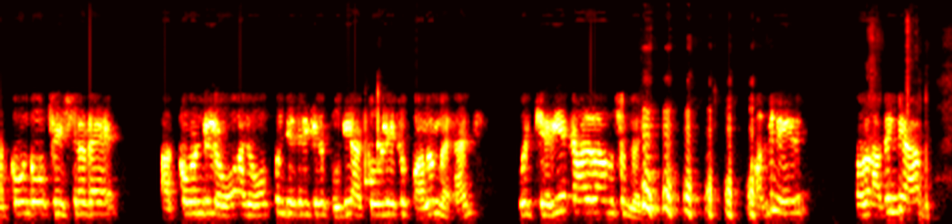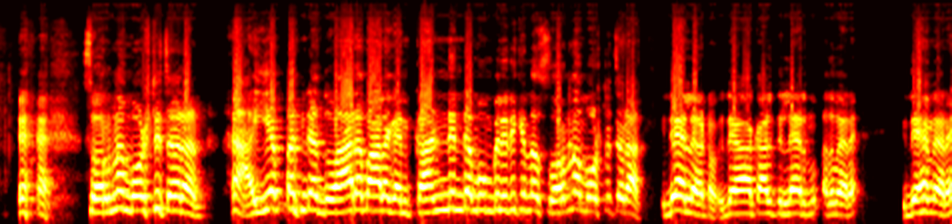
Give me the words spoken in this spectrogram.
അക്കൗണ്ട് ഓഫീസറുടെ അക്കൗണ്ടിൽ ഓ- അത് ഓപ്പൺ ചെയ്തിരിക്കുന്ന പുതിയ അക്കൗണ്ടിലേക്ക് പണം വരാൻ ഒരു ചെറിയ കാലതാമസം വരും. അതിന് അതിന്റെ ആ സ്വർണം മോഷ്ടിച്ചവരാണ്. അയ്യപ്പന്റെ ദ്വാരപാലകൻ കണ്ണിന്റെ മുമ്പിൽ ഇരിക്കുന്ന സ്വർണം മോഷ്ടിച്ചവരാണ്. ഇദ്ദേഹമല്ല കേട്ടോ. ഇദ്ദേഹം ആ കാലത്ത് ഇല്ലായിരുന്നു അത് വേറെ. ഇദ്ദേഹം വേറെ.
